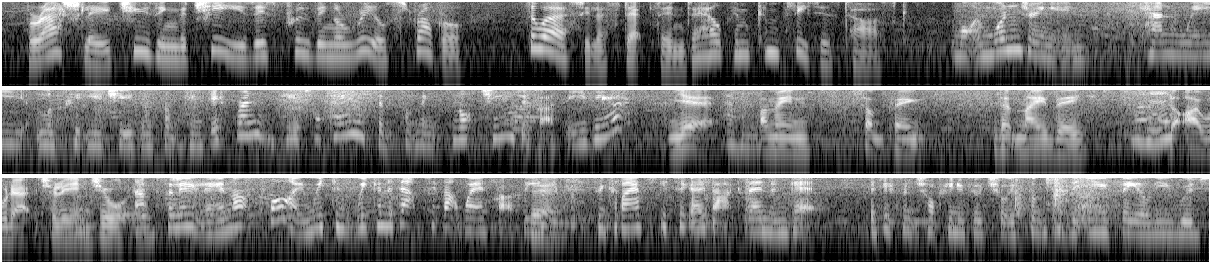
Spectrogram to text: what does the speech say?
For Ashley, choosing the cheese is proving a real struggle, so Ursula steps in to help him complete his task. What I'm wondering is, can we look at you choosing something different for your toppings, so something that's not cheese, if that's easier? Yeah, mm -hmm. I mean, something that maybe mm -hmm. that I would actually enjoy. Absolutely, and that's fine. We can we can adapt it that way if that's easy. Yeah. So could I ask you to go back then and get a different topping of your choice, something that you feel you would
